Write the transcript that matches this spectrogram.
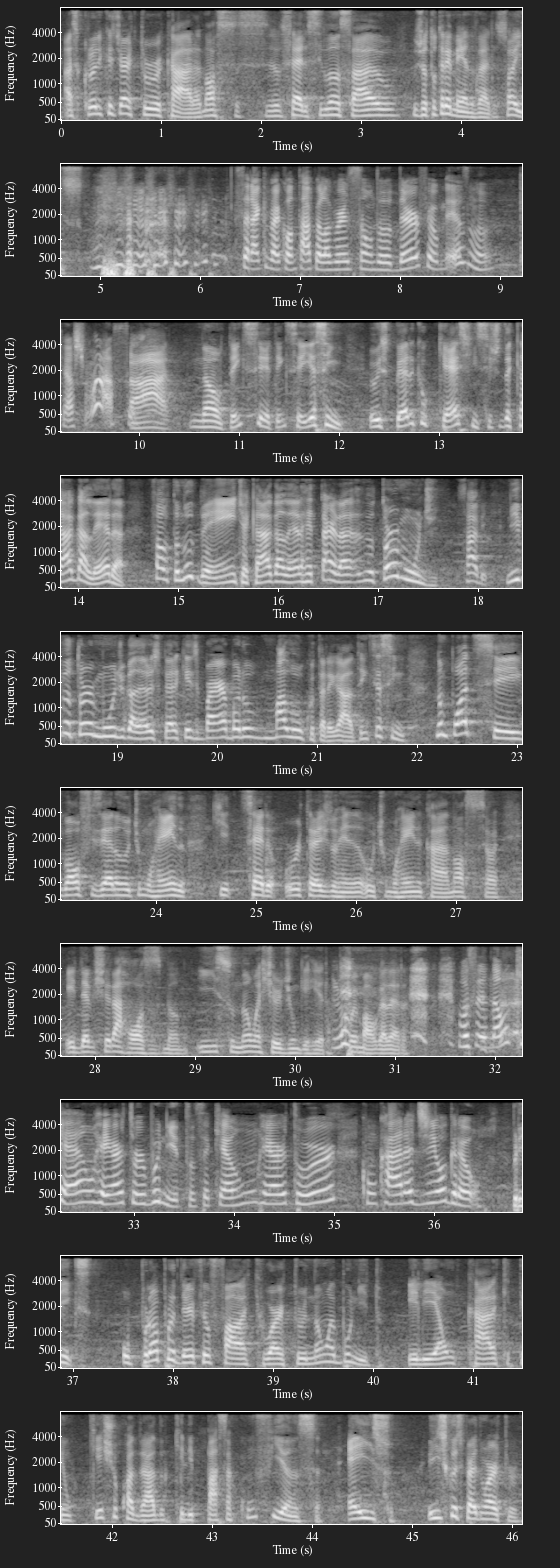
As Crônicas de Arthur, cara. Nossa, sério, se lançar eu já tô tremendo, velho. Só isso. Será que vai contar pela versão do Durfell mesmo? Que acho massa. Ah, não, tem que ser, tem que ser. E assim, eu espero que o casting seja daquela galera faltando dente, aquela galera retardada, no Tormund, sabe? Nível Tormund, galera, eu espero aqueles bárbaro maluco, tá ligado? Tem que ser assim. Não pode ser igual fizeram no Último Reino, que, sério, o Urtred do reino, Último Reino, cara, nossa senhora, ele deve cheirar rosas, mano. E isso não é cheiro de um guerreiro. Foi mal, galera. você não quer um Rei Arthur bonito, você quer um Rei Arthur com cara de ogrão. Prix, o próprio Derfel fala que o Arthur não é bonito. Ele é um cara que tem um queixo quadrado que ele passa confiança. É isso. É isso que eu espero do Arthur.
